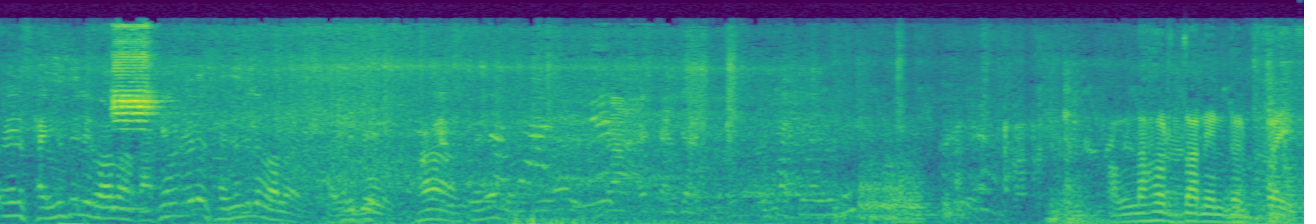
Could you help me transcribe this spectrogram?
আল্লাহর দান দিলে ভালো হয় কাকে এটা সাইজে দিলে ভালো হয় হ্যাঁ আল্লাহর দান এন্টারপ্রাইজ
